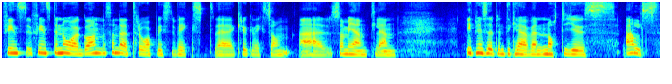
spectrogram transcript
Finns, finns det någon sån där tropisk växt, eh, krukväxt som är som egentligen i princip inte kräver något ljus alls?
